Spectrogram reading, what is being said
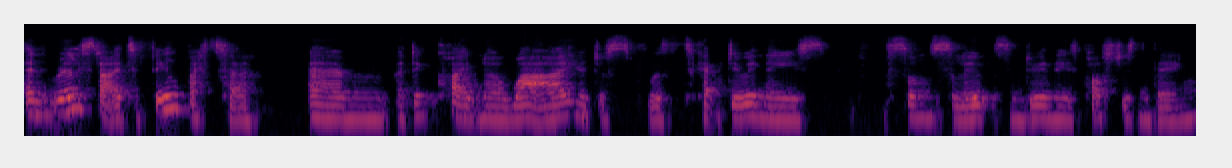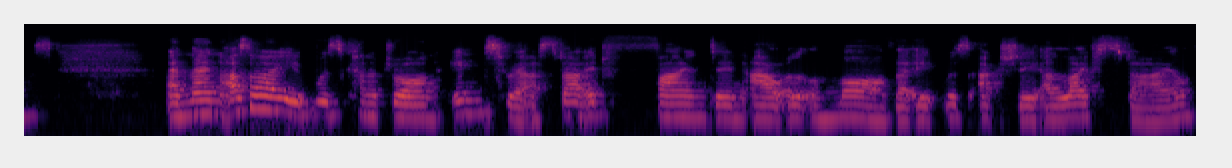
and really started to feel better um, I didn't quite know why. I just was kept doing these sun salutes and doing these postures and things. And then as I was kind of drawn into it, I started finding out a little more that it was actually a lifestyle.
